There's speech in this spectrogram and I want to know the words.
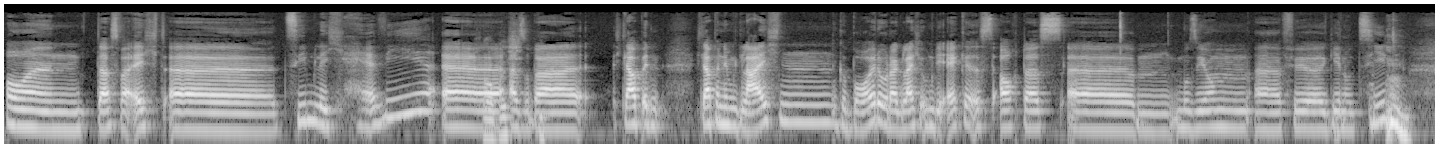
Und das war echt äh, ziemlich heavy. Äh, ich. also da, ich glaube, in, ich glaub, in dem gleichen Gebäude oder gleich um die Ecke ist auch das ähm, Museum äh, für Genozid.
